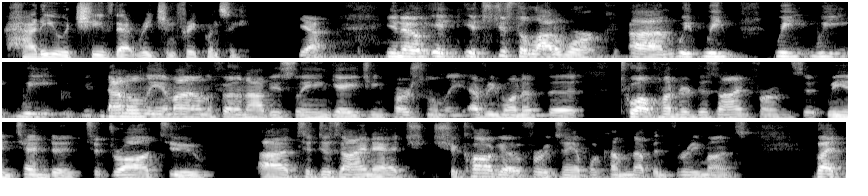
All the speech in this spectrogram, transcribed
how do you achieve that reach and frequency yeah you know it, it's just a lot of work um, we, we we we we not only am i on the phone obviously engaging personally every one of the 1200 design firms that we intend to, to draw to uh, to Design Edge Chicago, for example, coming up in three months. But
